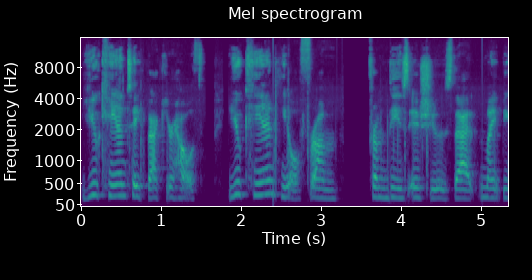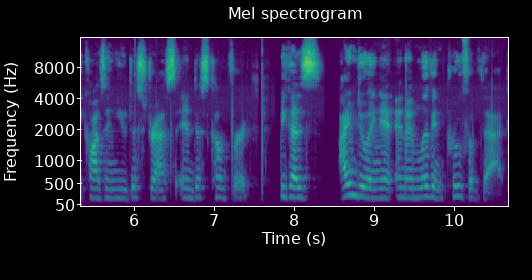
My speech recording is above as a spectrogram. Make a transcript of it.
you can take back your health you can heal from from these issues that might be causing you distress and discomfort because I'm doing it and I'm living proof of that.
